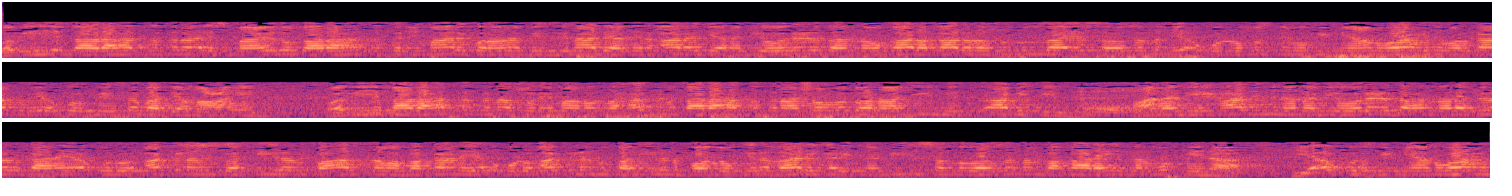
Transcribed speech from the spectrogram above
وبه قال حدثنا اسماعيل قال حدثني مالك عن ابي زناد عن الارج عن ابي هريره انه قال قال رسول الله صلى الله عليه وسلم ياكل المسلم في ميان واحد والكافر ياكل في سبعه امعاء وبه قال حدثنا سليمان بن حرب قال حدثنا شعبة عن عجيب بن ثابت عن ابي حازم عن ابي هريره ان رجلا كان ياكل اكلا كثيرا فاسلم فكان ياكل اكلا قليلا فذكر ذلك للنبي صلى الله عليه وسلم فقال ان المؤمن ياكل في ميان واحد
